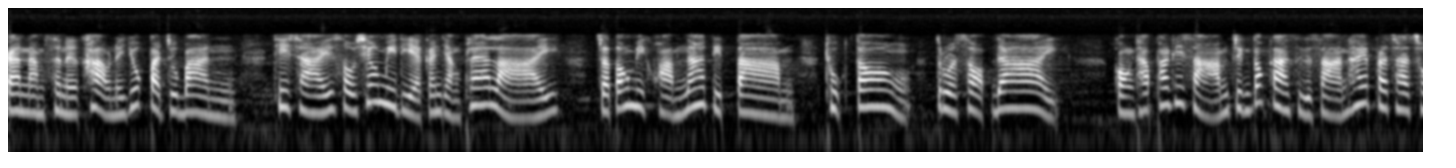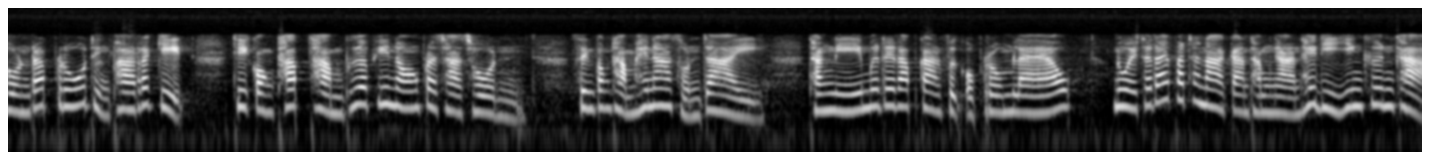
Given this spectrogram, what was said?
การนำเสนอข่าวในยุคปัจจุบันที่ใช้โซเชียลมีเดียกันอย่างแพร่หลาย จะต้องมีความน่าติดตาม ถูกต้องตรวจสอบได้ กองทัพภาคที่ 3 จึงต้องการสื่อสารให้ประชาชนรับรู้ถึงภารกิจ ที่กองทัพทำเพื่อพี่น้องประชาชน ซึ่งต้องทำให้น่าสนใจ ทั้งนี้เมื่อได้รับการฝึกอบรมแล้ว หน่วยจะได้พัฒนาการทำงานให้ดียิ่งขึ้นค่ะ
